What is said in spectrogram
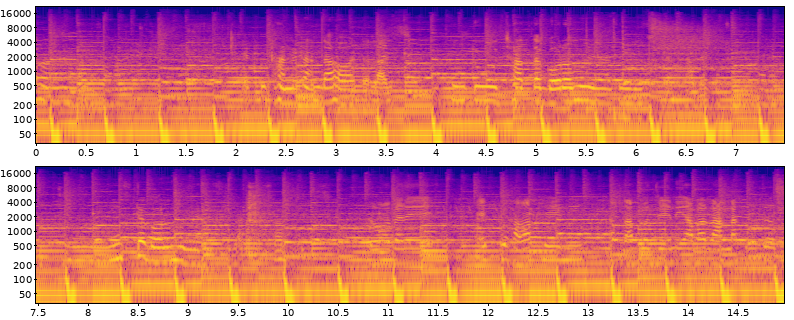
হ্যাঁ, একটু ঠান্ডা ঠান্ডা হাওয়াটা লাগছে। কিন্তু ছাদটা গরম হয়ে আছে নিচটা গরম হয়ে আছে। তো এবারে একটু হাওয়া খেয়ে নিই তারপর যে নিয়ে আবার রান্না করতে। হবে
